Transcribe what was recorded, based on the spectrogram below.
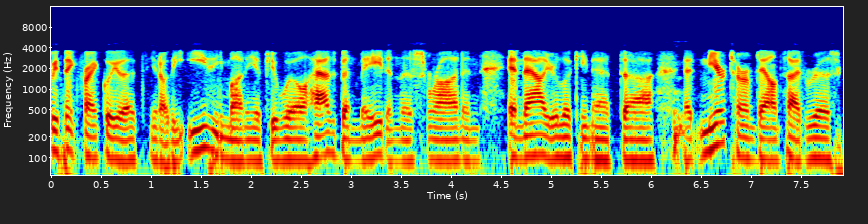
we think, frankly, that you know the easy money, if you will, has been made in this run, and and now you're looking at uh, at near-term downside risk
